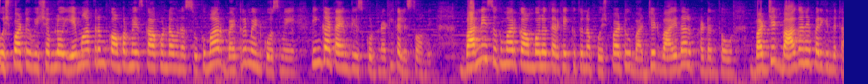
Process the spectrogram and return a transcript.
పుష్ప టూ విషయంలో ఏమాత్రం కాంప్రమైజ్ కాకుండా ఉన్న సుకుమార్ బెటర్మెంట్ కోసమే ఇంకా టైం తీసుకుంటున్నట్లు తెలుస్తోంది. బన్నీ సుకుమార్ కాంబోలో తెరకెక్కుతున్న పుష్ప టూ బడ్జెట్ వాయిదాలు పడడంతో బడ్జెట్ బాగానే పెరిగిందట.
